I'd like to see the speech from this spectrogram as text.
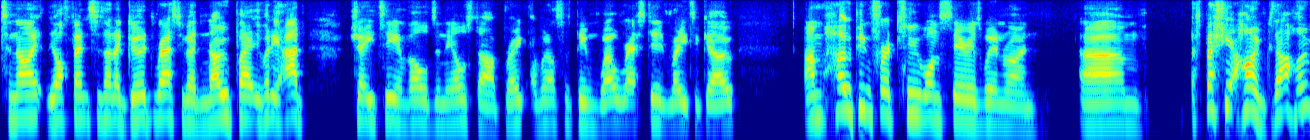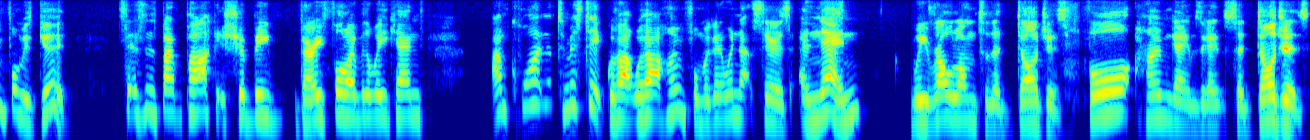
tonight the offense has had a good rest. We've had no play. We've already had JT involved in the All Star break. Everyone else has been well rested, ready to go. I'm hoping for a 2 1 series win, Ryan, um, especially at home because our home form is good. Citizens Bank Park, it should be very full over the weekend. I'm quite optimistic with our, with our home form. We're going to win that series. And then we roll on to the Dodgers. Four home games against the Dodgers,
